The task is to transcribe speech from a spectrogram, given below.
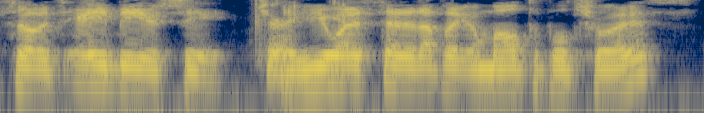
So it's A, B, or C. Sure, Like, you yeah. want to set it up like a multiple choice?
